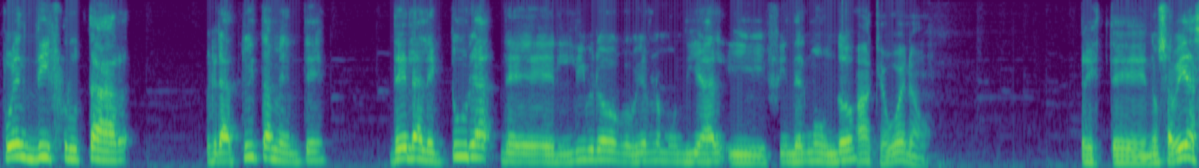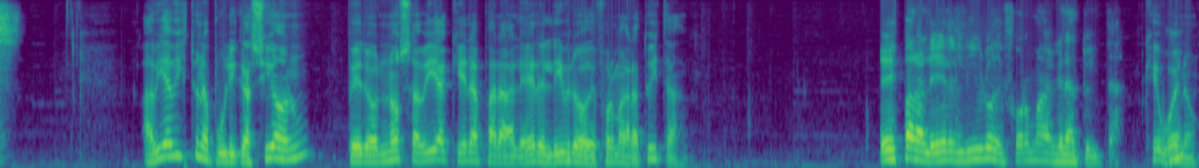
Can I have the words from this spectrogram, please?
pueden disfrutar gratuitamente de la lectura del libro Gobierno Mundial y Fin del Mundo. Ah, qué bueno. Este, ¿No sabías? Había visto una publicación, pero no sabía que era para leer el libro de forma gratuita. Es para leer el libro de forma gratuita. Qué bueno.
